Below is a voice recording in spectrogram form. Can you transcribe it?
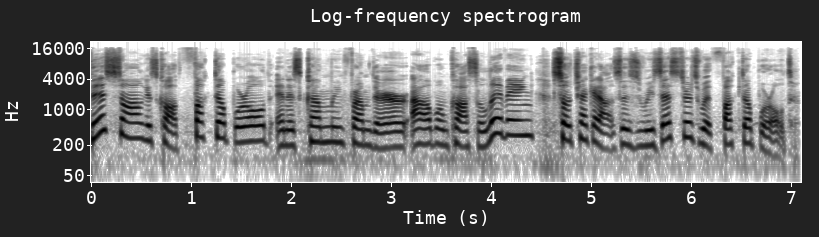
this song is called Fucked Up World and is coming from their album Cost of Living. So check it out. This is Rezistors with Fucked Up World.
